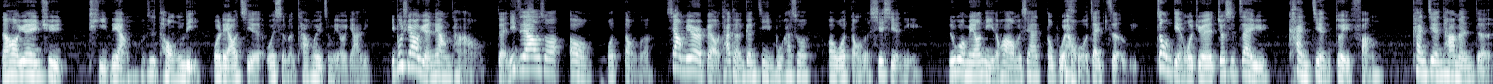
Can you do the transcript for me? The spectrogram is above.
然后愿意去体谅或是同理。我了解为什么他会这么有压力。你不需要原谅他哦，对，你只要说哦，我懂了。像 Mirabelle，他可能更进一步，他说哦，我懂了，谢谢你。如果没有你的话，我们现在都不会活在这里。重点我觉得就是在于看见对方，看见他们的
